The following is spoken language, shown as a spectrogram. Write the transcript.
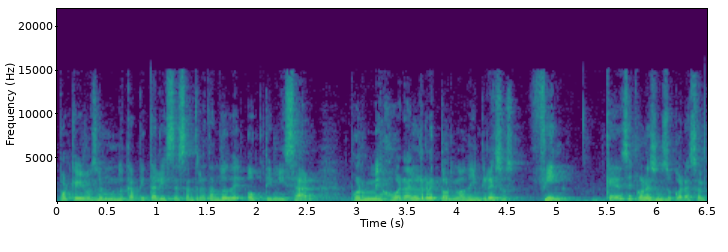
porque vivimos en el mundo capitalista, están tratando de optimizar por mejorar el retorno de ingresos. Fin. Quédense con eso en su corazón.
